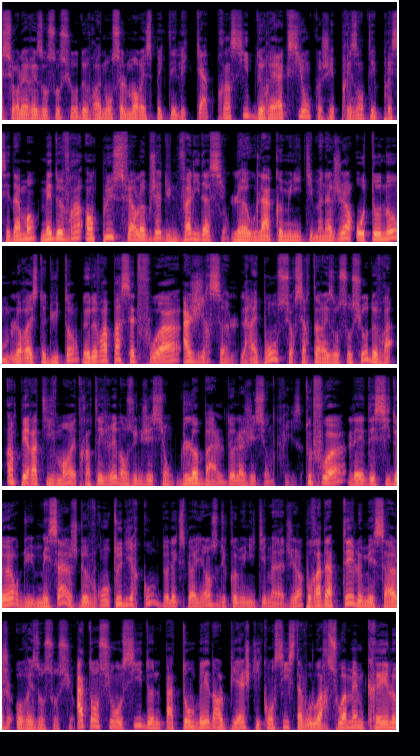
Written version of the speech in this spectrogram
sur les réseaux sociaux devra non seulement respecter les quatre principes de réaction que j'ai présentés précédemment, mais devra en plus faire l'objet d'une validation. Le ou la community manager, autonome le reste du temps, ne devra pas cette fois agir seul. La réponse sur certains réseaux sociaux devra impérativement être intégrée dans une gestion globale de la gestion de crise. Toutefois, les décideurs du message devront tenir compte de l'expérience du community manager pour adapter le message aux réseaux sociaux. Attention aussi de ne pas tomber dans le piège qui consiste à vouloir soi-même créer le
